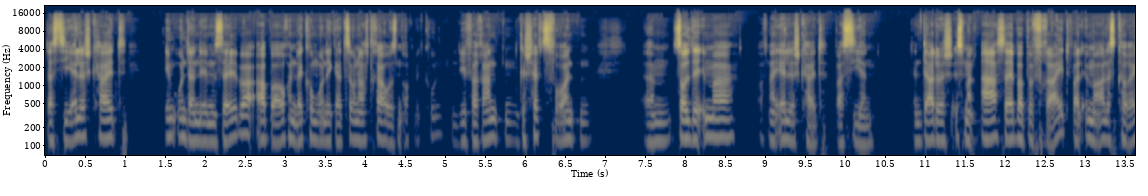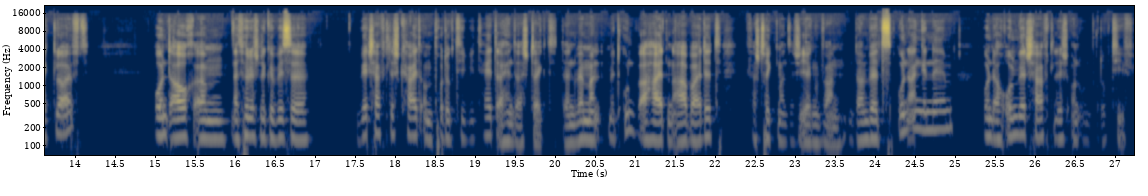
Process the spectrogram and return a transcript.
dass die Ehrlichkeit im Unternehmen selber, aber auch in der Kommunikation nach draußen, ob mit Kunden, Lieferanten, Geschäftsfreunden, ähm, sollte immer auf einer Ehrlichkeit basieren. Denn dadurch ist man A selber befreit, weil immer alles korrekt läuft und auch ähm, natürlich eine gewisse Wirtschaftlichkeit und Produktivität dahinter steckt. Denn wenn man mit Unwahrheiten arbeitet, verstrickt man sich irgendwann. Und dann wird es unangenehm und auch unwirtschaftlich und unproduktiv.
